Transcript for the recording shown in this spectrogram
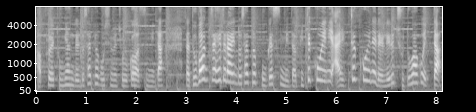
앞으로의 동향들도 살펴보시면 좋을 것 같습니다. 자, 두 번째 헤드라인도 살펴보겠습니다. 비트코인이 알트코인의 랠리를 주도하고 있다.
